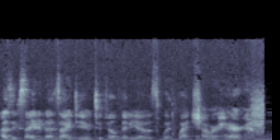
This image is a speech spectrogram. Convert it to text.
as excited as I do to film videos with wet shower hair.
